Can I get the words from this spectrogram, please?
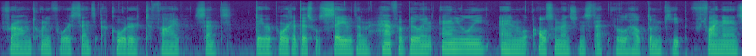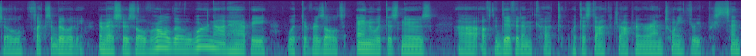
from 24 cents a quarter to 5 cents. They report that this will save them half a billion annually and also mentions that it will help them keep financial flexibility. Investors overall, though, were not happy with the results and with this news uh, of the dividend cut, with the stock dropping around 23%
